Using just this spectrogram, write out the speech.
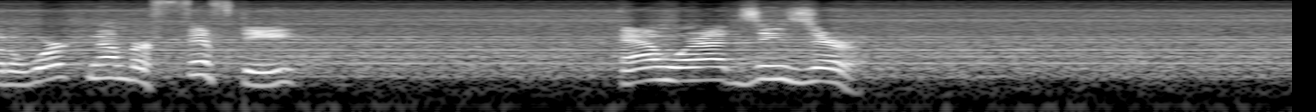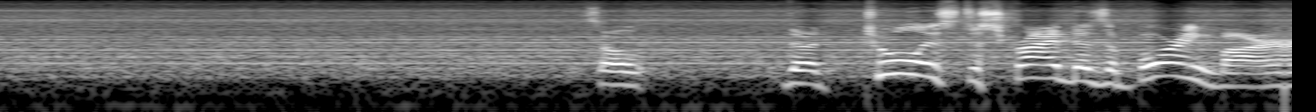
go to work number 50, and we're at Z0. So the tool is described as a boring bar.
